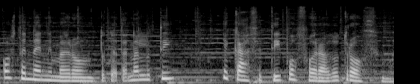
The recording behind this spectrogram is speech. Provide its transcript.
ώστε να ενημερώνουν τον καταναλωτή για κάθε τι που αφορά το τρόφιμο.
